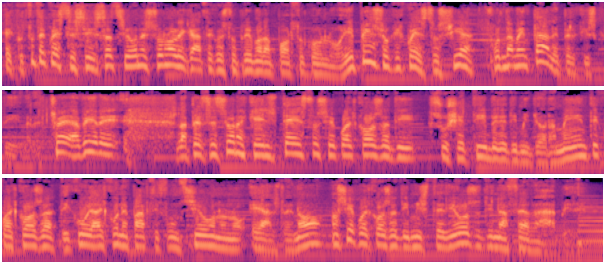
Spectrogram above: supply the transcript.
ecco, tutte queste sensazioni sono legate a questo primo rapporto con lui e penso che questo sia fondamentale per chi scrive, cioè avere la percezione che il testo sia qualcosa di suscettibile di miglioramenti, qualcosa di cui alcune parti funzionano e altre no, non sia qualcosa di misterioso, di inafferrabile.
